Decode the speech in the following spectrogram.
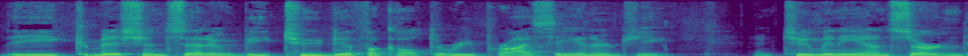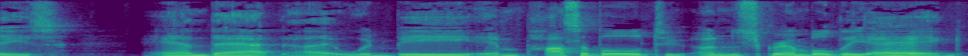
The commission said it would be too difficult to reprice the energy and too many uncertainties and that uh, it would be impossible to unscramble the egg.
